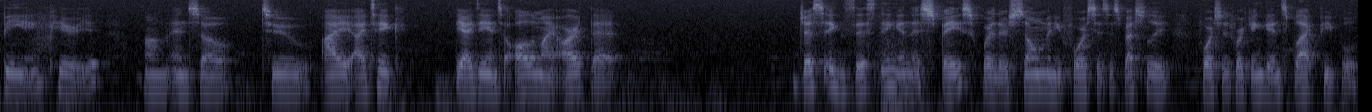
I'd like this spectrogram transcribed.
being period um, and so to I, I take the idea into all of my art that just existing in this space where there's so many forces, especially forces working against black people,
